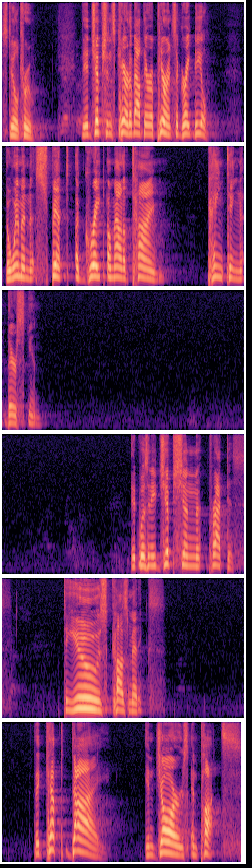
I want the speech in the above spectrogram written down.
still true. The Egyptians cared about their appearance a great deal. The women spent a great amount of time painting their skin. It was an Egyptian practice to use cosmetics. They kept dye in jars and pots.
